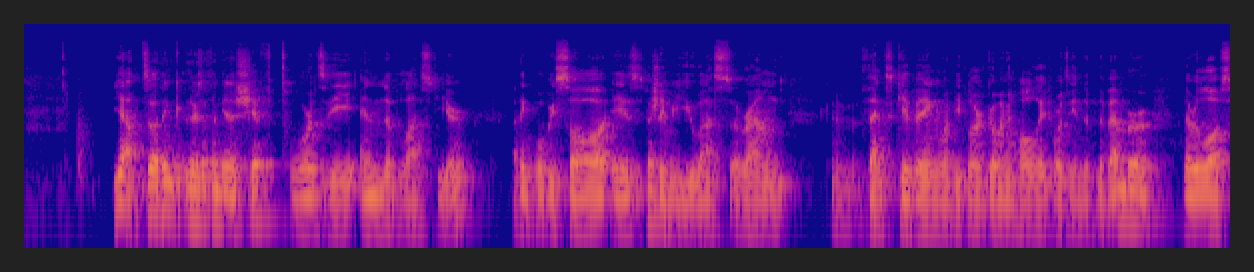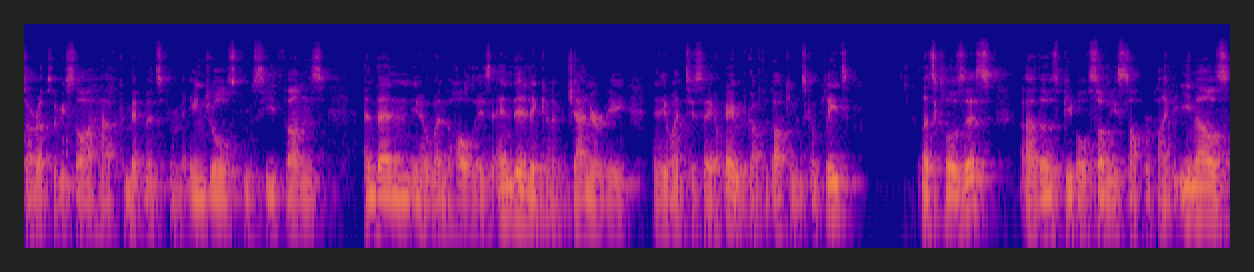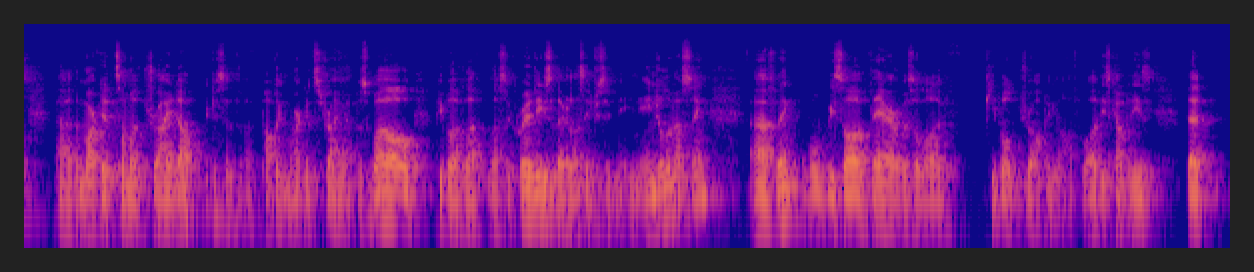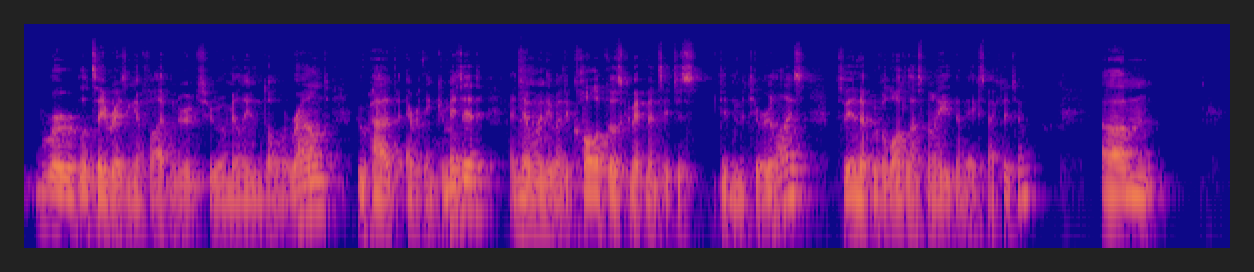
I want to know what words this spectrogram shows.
Yeah, so I think there's definitely been a shift towards the end of last year. I think what we saw is, especially in the US, around kind of Thanksgiving, when people are going on holiday towards the end of November, there were a lot of startups that we saw have commitments from angels, from seed funds. And then, you know, when the holidays ended in kind of January, and they went to say, okay, we've got the documents complete, let's close this. Uh, those people suddenly stopped replying to emails. Uh, the market somewhat dried up because of, of, public markets drying up as well. People have left, less liquidity, so they're less interested in, in angel investing. Uh, so I think what we saw there was a lot of people dropping off. A lot of these companies that were, let's say, raising a 500 to a million dollar round, who had everything committed, and then when they went to call up those commitments, it just didn't materialize. So they ended up with a lot less money than they expected to. Um,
